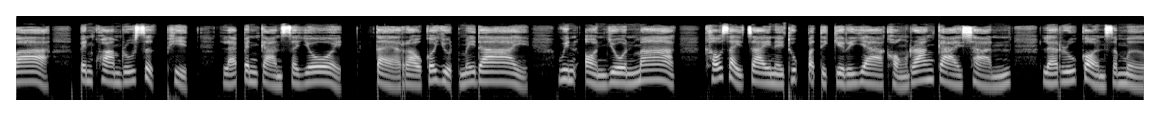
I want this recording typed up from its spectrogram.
ว่าเป็นความรู้สึกผิด และเป็นการสยโยด แต่เราก็หยุดไม่ได้ วินอ่อนโยนมาก เขาใส่ใจในทุกปฏิกิริยาของร่างกายฉัน และรู้ก่อนเสมอ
